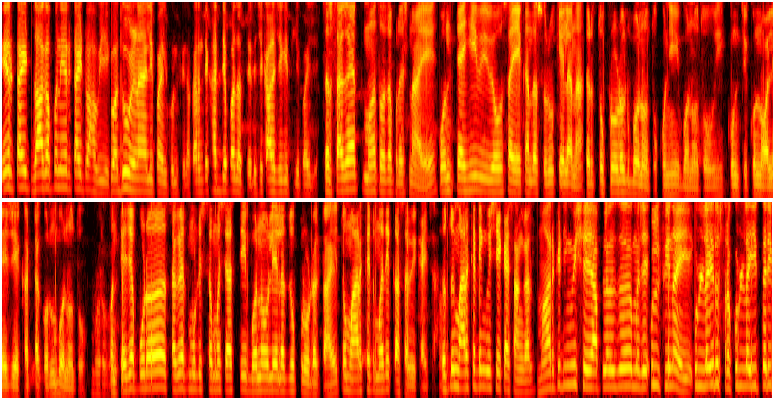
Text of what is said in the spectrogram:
एअर टाईट जागा पण एअर टाईट व्हावी किंवा धूळ नाही आली पाहिजे कुल्फीला. कारण ते खाद्यपदार्थ आहे त्याची काळजी घेतली पाहिजे. सर सगळ्यात महत्त्वाचा प्रश्न आहे कोणत्याही व्यवसाय एखादा सुरू केला ना तर तो प्रोडक्ट बनवतो. कोणीही बनवतो इकून तिकून नॉलेज इकट्ठा करून बनवतो. पण त्याच्या पुढे सगळ्यात मोठी समस्या असते बनवलेला जो प्रोडक्ट आहे तो मार्केटमध्ये कसा विकायचा? तर तुम्ही मार्केटिंग विषयी काय सांगाल? मार्केटिंग विषयी आपल्याला जर म्हणजे कुल्फी नाही कुठलाही दुसरा कुठलाही तरी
